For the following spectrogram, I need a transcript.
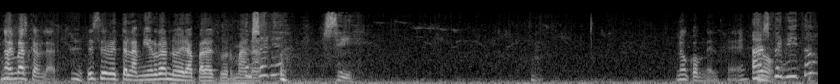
No hay más que hablar. Ese vete a la mierda no era para tu hermana. ¿En serio? Sí. No convence, ¿eh? ¿Has No. bebido?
